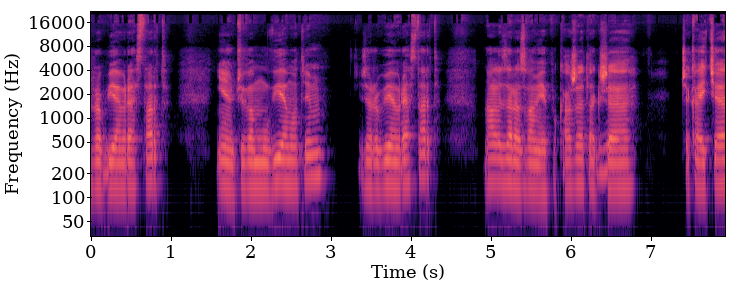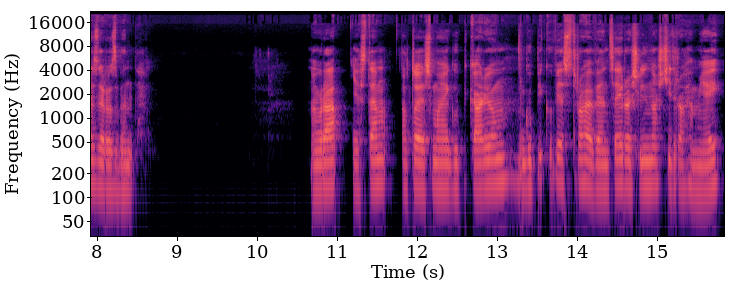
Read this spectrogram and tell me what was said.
robiłem restart. Nie wiem, czy wam mówiłem o tym, że robiłem restart, no ale zaraz wam je pokażę, także czekajcie, zaraz będę. Dobra, jestem. Oto jest moje gupikarium. Gupików jest trochę więcej, roślinności trochę mniej.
